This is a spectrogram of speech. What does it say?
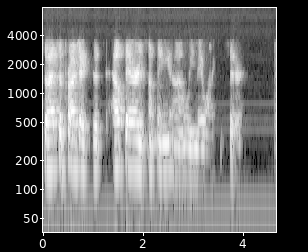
So that's a project that's out there and something, uh, we may want to consider. Uh,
